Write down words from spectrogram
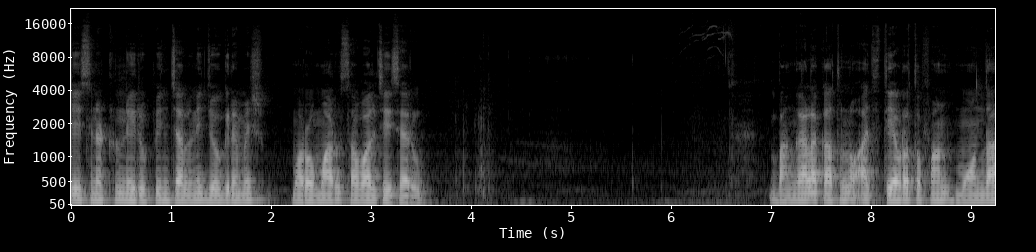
చేసినట్లు నిరూపించాలని జోగి రమేష్ మరోమారు సవాల్ చేశారు. బంగాళాఖాతంలో అతి తీవ్ర తుఫాన్ మోందా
